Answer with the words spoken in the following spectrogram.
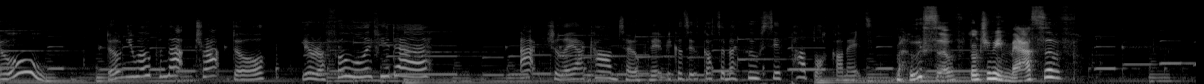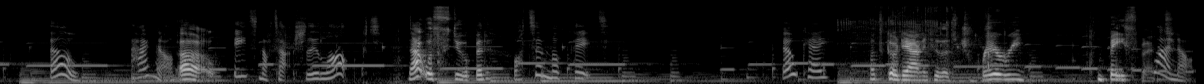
Oh, don't you open that trap door. You're a fool if you dare. Actually, I can't open it because it's got a mahoosive padlock on it. Mahusive? Don't you mean massive? Oh, hang on. Oh, It's not actually locked. that was stupid. What a muppet. Okay, Let's go down into this dreary basement. Why not?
